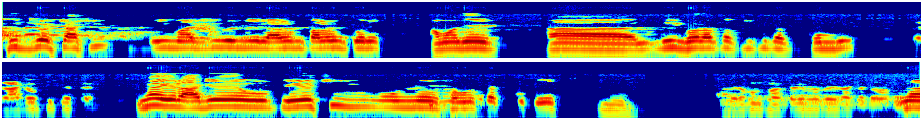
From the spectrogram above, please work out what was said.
ক্ষুদ্র চাষি। এই মাছগুলো নিয়ে লালন পালন করে আমাদের আহ, নির্ভরতা কিছুটা কমবে। না এর আগে ও পেয়েছি অন্য সংস্থা থেকে পেয়েছি? না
